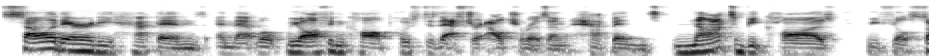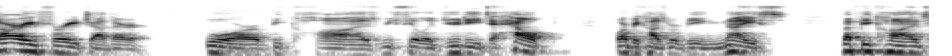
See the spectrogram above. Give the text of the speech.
solidarity happens and that what we often call post disaster altruism happens not because we feel sorry for each other or because we feel a duty to help or because we're being nice, but because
